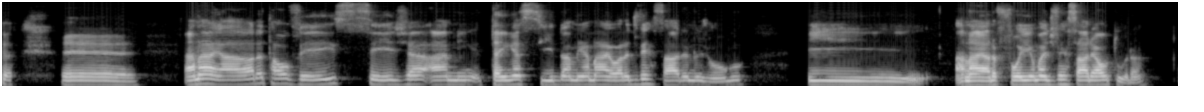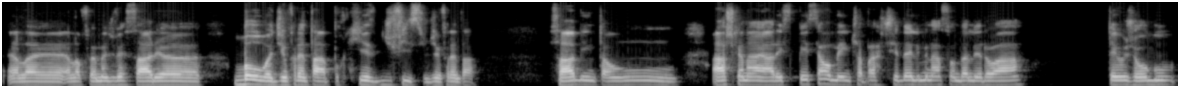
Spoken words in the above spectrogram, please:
é, a Nayara talvez seja a minha, tenha sido a minha maior adversária no jogo. E a Nayara foi uma adversária à altura. Ela, é, ela foi uma adversária boa de enfrentar, porque é difícil de enfrentar. Sabe? Então, acho que a Nayara, especialmente a partir da eliminação da Leroy, tem o jogo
